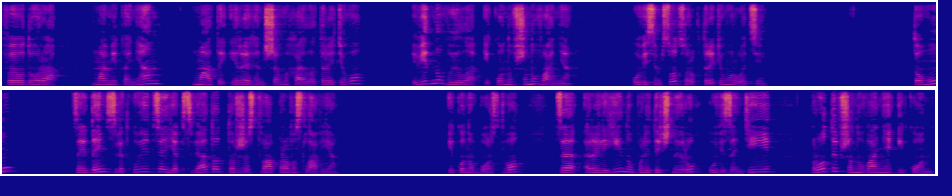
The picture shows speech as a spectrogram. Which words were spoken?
Феодора Маміканян, мати і регенша Михайла III, відновила ікону вшанування у 843 році. Тому цей день святкується як свято торжества православ'я. Іконоборство це релігійно-політичний рух у Візантії проти вшанування ікон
